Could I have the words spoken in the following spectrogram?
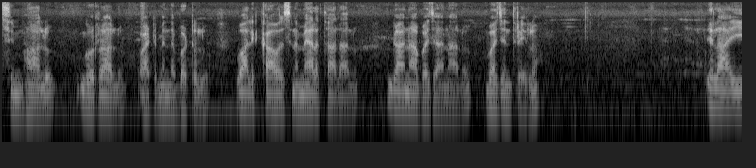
సింహాలు గుర్రాలు వాటి మీద భటులు వాళ్ళకి కావలసిన మేళతాళాలు గానా భజానాలు భజంత్రీలు ఇలా ఈ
